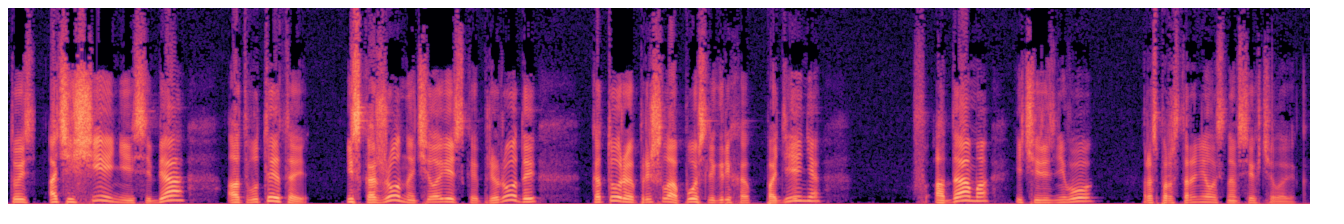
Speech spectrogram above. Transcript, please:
То есть, очищение себя от вот этой искаженной человеческой природы, которая пришла после грехопадения в Адама и через него распространилась на всех человеков.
